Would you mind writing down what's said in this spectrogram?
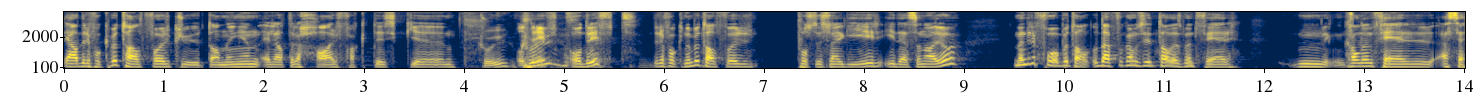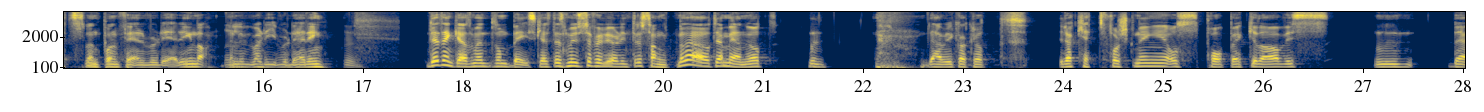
ja, dere får ikke betalt for crew-utdanningen, eller at dere har faktisk eh, Crew og crew drift. og drift. Dere får ikke noe betalt for positive synergier i det scenarioet, men dere får betalt. Og derfor kan du si, ta det som et fair Kall det en fair assessment på en fair vurdering, da. Eller verdivurdering. Mm. Det tenker jeg som en sånn base case. Det som selvfølgelig gjør det interessant med det, er at jeg mener jo at Mm. Det er vel ikke akkurat rakettforskning å påpeke da hvis mm, det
